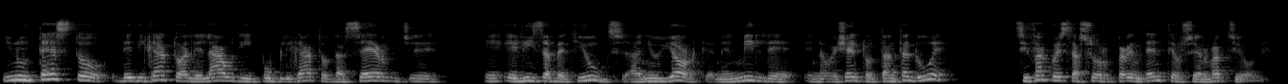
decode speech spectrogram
In un testo dedicato alle laudi pubblicato da Serge Elizabeth Hughes a New York nel 1982 si fa questa sorprendente osservazione.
